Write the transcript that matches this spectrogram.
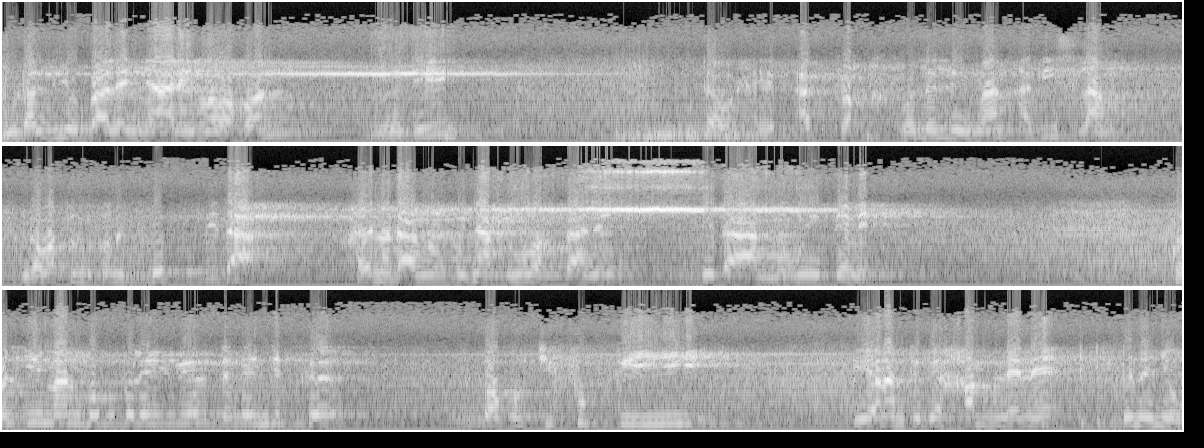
mu dal di yóbbaale ñaar yi ma waxoon mu di tawxid ak fiq wala liman ak islam nga wattandi ko nag bépp bidaa xëy na daanu bu ñàkk mu waxtaane bidaa na muy demee kon iman boobu ba lay wér da ngay njëkk a dogu ci fukk yi yonent bi xam le ne dana ñëw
